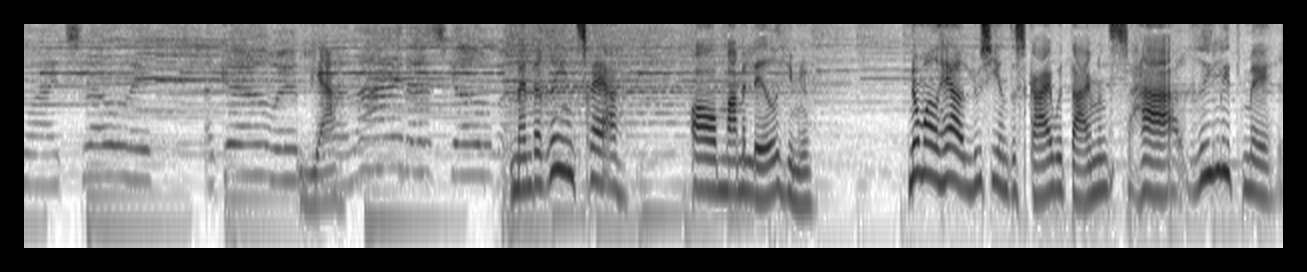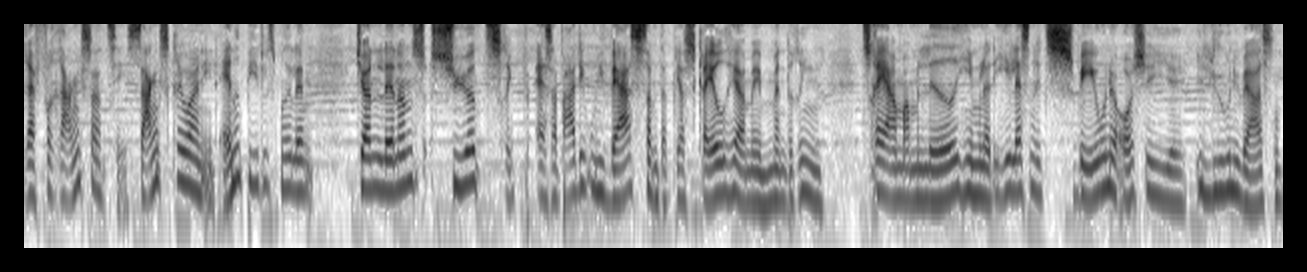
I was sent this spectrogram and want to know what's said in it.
quite slowly. A girl with ja. a kaleidoscope. Mandarintræer og marmeladehimmel. Nummeret her, Lucy in the Sky with Diamonds, har rigeligt med referencer til sangskriveren, et andet Beatles-medlem, John Lennons syretrip. Altså bare det univers, som der bliver skrevet her med mandarin, træer, marmelade, himmel, og det hele er sådan lidt svævende også i, øh, i lyduniverset.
